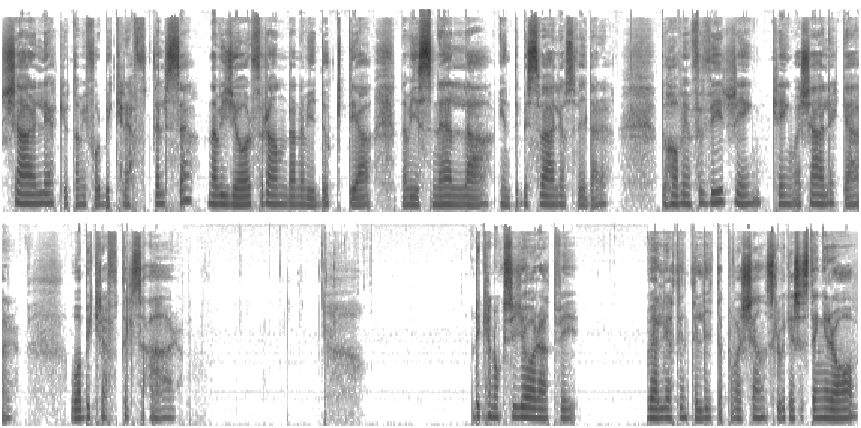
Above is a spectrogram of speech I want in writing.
kärlek utan vi får bekräftelse när vi gör för andra, när vi är duktiga, när vi är snälla, inte besvärliga och så vidare. Då har vi en förvirring kring vad kärlek är och vad bekräftelse är. Och Det kan också göra att vi väljer att inte lita på våra känslor. Vi kanske stänger av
